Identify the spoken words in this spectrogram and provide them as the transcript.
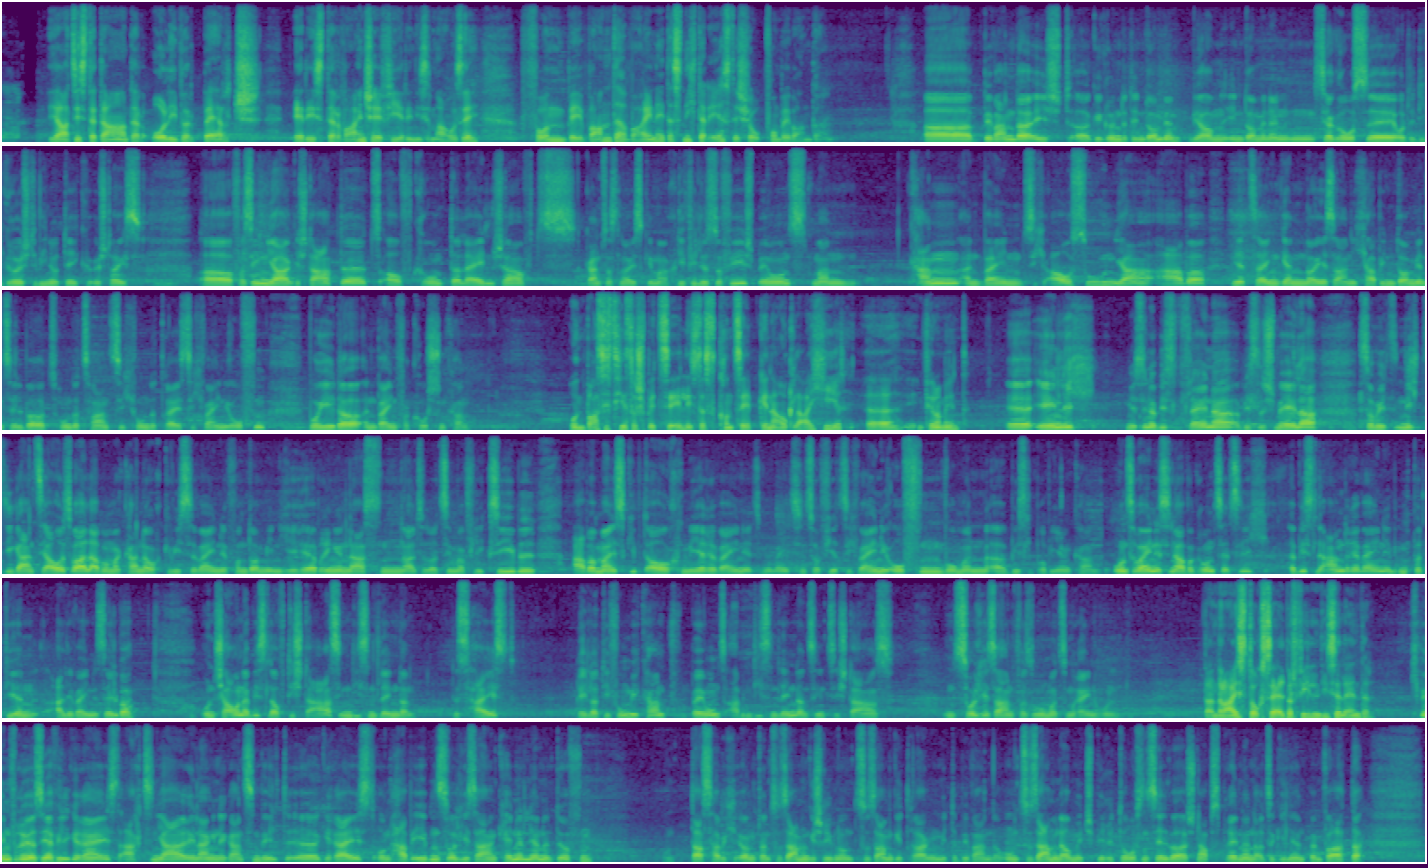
Ja, jetzt ist er da, der Oliver Bertsch. Er ist der Weinchef hier in diesem Hause von Bewanda Weine. Das ist nicht der erste Shop von Bewanda. Äh, Bewanda ist äh, gegründet in Dombien. Wir haben in Dombien eine sehr große oder die größte Winothek Österreichs. Äh, vor sieben Jahren gestartet, aufgrund der Leidenschaft ganz was Neues gemacht. Die Philosophie ist bei uns, man kann einen Wein sich aussuchen, ja, aber wir zeigen gerne neue Sachen. Ich habe in Dormien selber 120, 130 Weine offen, wo jeder einen Wein verkosten kann. Und was ist hier so speziell? Ist das Konzept genau gleich hier äh, im Firmament? Äh, ähnlich. Wir sind ein bisschen kleiner, ein bisschen schmäler, somit nicht die ganze Auswahl, aber man kann auch gewisse Weine von Domin hierher bringen lassen, also dort sind wir flexibel. Aber es gibt auch mehrere Weine, jetzt Moment sind so 40 Weine offen, wo man ein bisschen probieren kann. Unsere Weine sind aber grundsätzlich ein bisschen andere Weine, wir importieren alle Weine selber und schauen ein bisschen auf die Stars in diesen Ländern. Das heißt, relativ unbekannt bei uns, aber in diesen Ländern sind sie Stars. Und solche Sachen versuchen wir zum Reinholen. Dann reist doch selber viel in diese Länder? Ich bin früher sehr viel gereist, 18 Jahre lang in der ganzen Welt äh, gereist und habe eben solche Sachen kennenlernen dürfen. Und das habe ich irgendwann zusammengeschrieben und zusammengetragen mit der Bewanderung. Und zusammen auch mit Spiritosen selber Schnaps brennen, also gelernt beim Vater.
